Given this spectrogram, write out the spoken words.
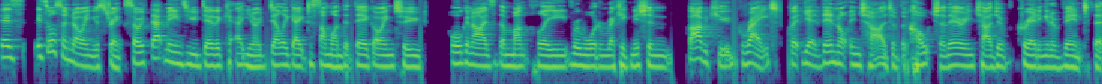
there's it's also knowing your strengths. So if that means you dedicate, uh, you know, delegate to someone that they're going to organize the monthly reward and recognition barbecue, great. But yeah, they're not in charge of the culture. They're in charge of creating an event that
